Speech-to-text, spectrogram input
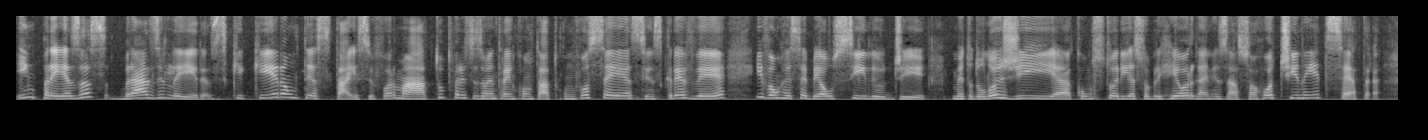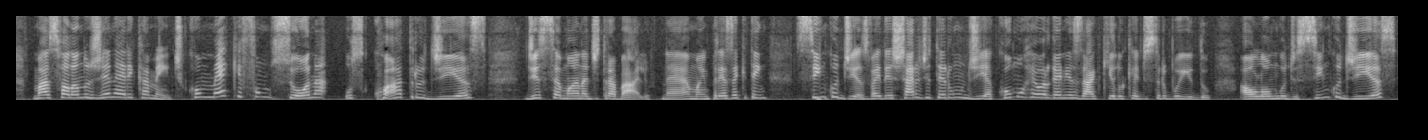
Empresas brasileiras que queiram testar esse formato precisam entrar em contato com você, se inscrever e vão receber auxílio de metodologia, consultoria sobre reorganizar sua rotina e etc. Mas falando genericamente, como é que funciona os quatro dias de semana de trabalho, né? Uma empresa que tem cinco dias vai deixar de ter um dia. Como reorganizar aquilo que é distribuído ao longo de cinco dias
